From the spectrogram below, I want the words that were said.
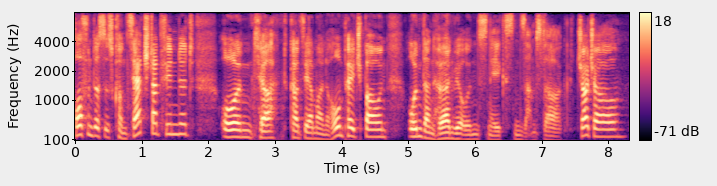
hoffen, dass das Konzert stattfindet. Und ja, du kannst ja mal eine Homepage bauen und dann hören wir uns nächsten Samstag. Ciao, ciao.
